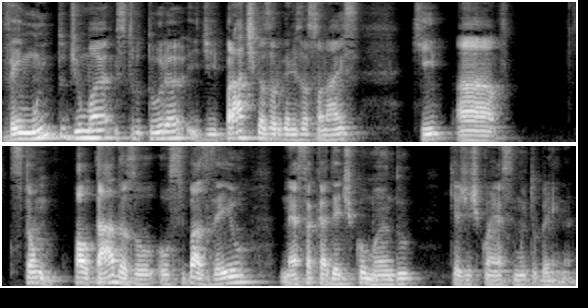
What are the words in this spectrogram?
vem muito de uma estrutura e de práticas organizacionais que ah, estão pautadas ou, ou, se baseiam nessa cadeia de comando que a gente conhece muito bem, né?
